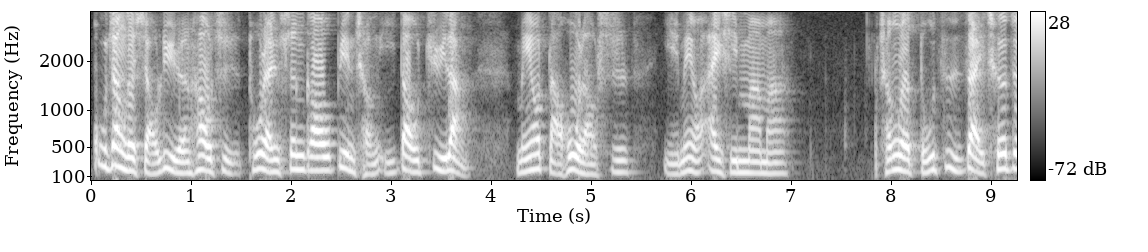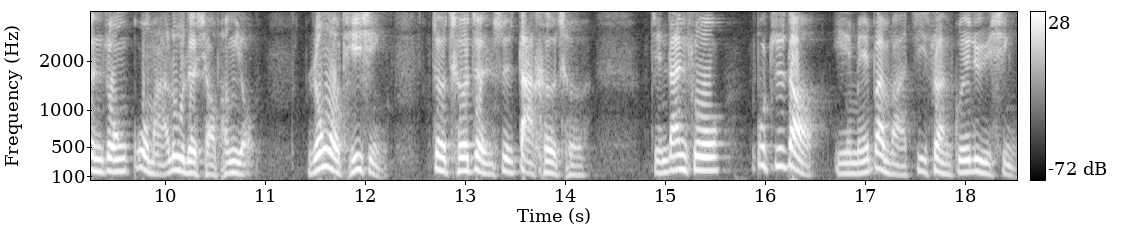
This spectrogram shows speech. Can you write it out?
故障的小绿人浩志突然升高，变成一道巨浪，没有导护老师。也没有爱心妈妈，成了独自在车阵中过马路的小朋友。容我提醒，这车阵是大客车。简单说，不知道也没办法计算规律性，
